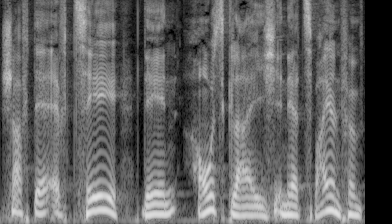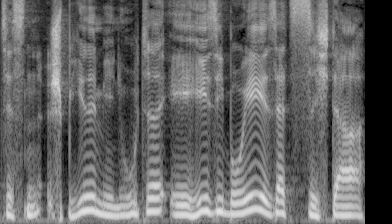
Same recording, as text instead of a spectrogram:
schafft der FC den Ausgleich in der 52. Spielminute. Ehesi setzt sich da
